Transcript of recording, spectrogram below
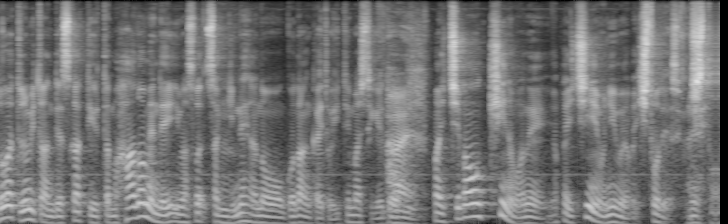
どうやって伸びたんですかって言ったまあハード面で今さっきね、うん、あの5段階と言ってましたけど、はい、まあ一番大きいのはねやっぱり1位も2位もやっぱり人ですよね。人。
